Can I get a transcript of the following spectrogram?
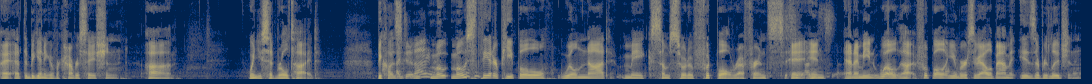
at the beginning of our conversation uh, when you said roll tide. Because mo- most theater people will not make some sort of football reference, and, and I mean, well, uh, football at University of Alabama is a religion.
